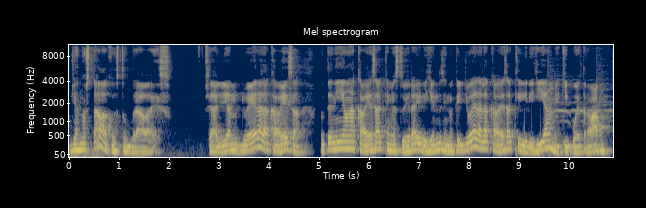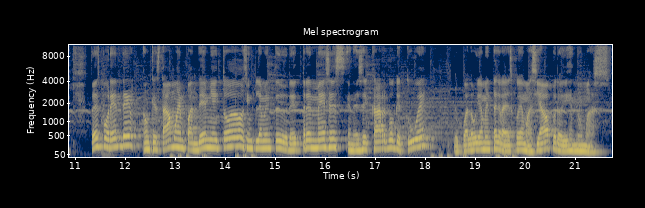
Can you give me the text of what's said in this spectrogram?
ya no estaba acostumbrado a eso. O sea, yo, ya, yo era la cabeza, no tenía una cabeza que me estuviera dirigiendo, sino que yo era la cabeza que dirigía mi equipo de trabajo. Entonces, por ende, aunque estábamos en pandemia y todo, simplemente duré tres meses en ese cargo que tuve, lo cual obviamente agradezco demasiado, pero dije no más.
